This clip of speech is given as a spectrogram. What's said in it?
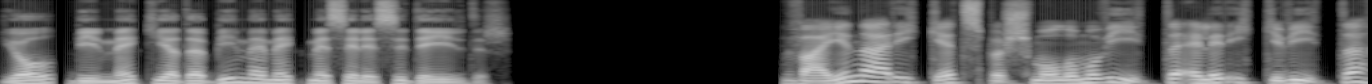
Yol, bilmek ya da bilmemek meselesi değildir. Veien er ikke et spørsmål om å vite eller ikke vite.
